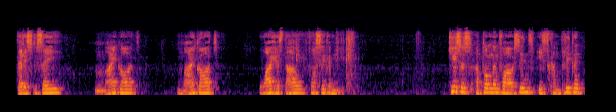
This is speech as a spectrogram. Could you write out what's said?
That is to say, My God, my God, why hast thou forsaken me? Jesus' atonement for our sins is completed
